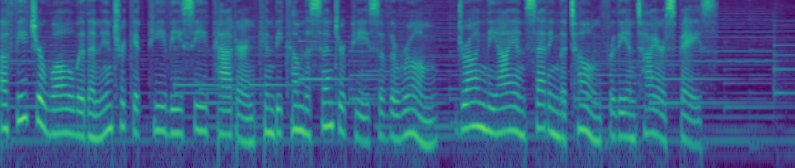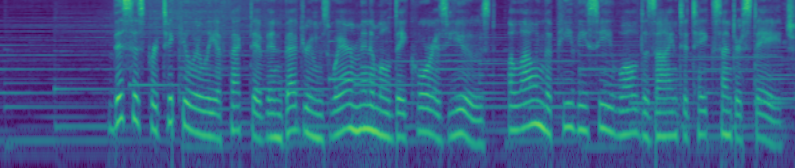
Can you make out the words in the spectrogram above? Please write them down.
A feature wall with an intricate PVC pattern can become the centerpiece of the room, drawing the eye and setting the tone for the entire space. This is particularly effective in bedrooms where minimal decor is used, allowing the PVC wall design to take center stage.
